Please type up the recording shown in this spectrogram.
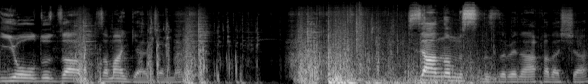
iyi olduğu za- zaman geleceğim ben. Siz anlamışsınızdır beni arkadaşlar.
